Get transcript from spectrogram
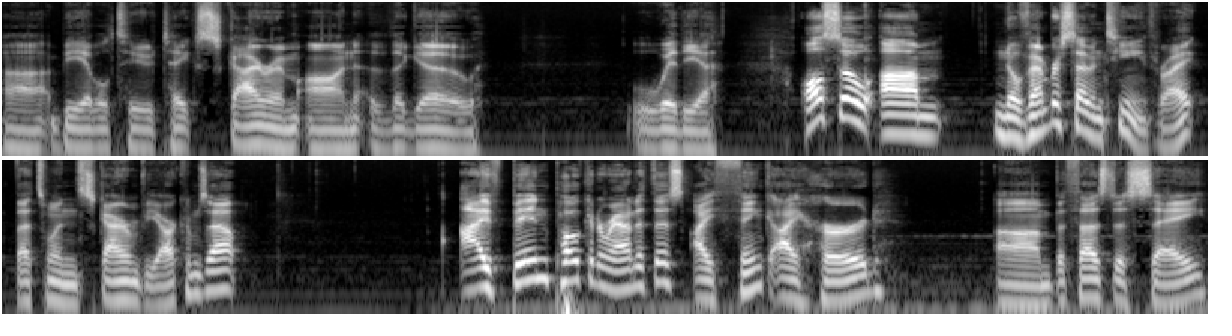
uh, be able to take Skyrim on the go with you. Also, um, November 17th, right? That's when Skyrim VR comes out. I've been poking around at this. I think I heard um, Bethesda say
